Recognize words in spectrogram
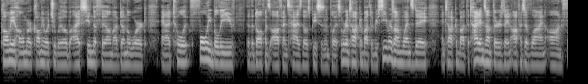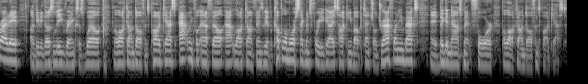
Call me a homer, call me what you will, but I've seen the film, I've done the work, and I totally fully believe that the Dolphins offense has those pieces in place. So we're going to talk about the receivers on Wednesday and talk about the tight ends on Thursday and offensive line on Friday. I'll give you those league ranks As well. And the Locked On Dolphins podcast at Wingfield NFL at Locked On Fins. We have a couple of more segments for you guys talking about potential draft running backs and a big announcement for the Locked On Dolphins podcast.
